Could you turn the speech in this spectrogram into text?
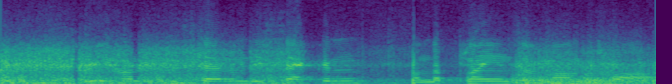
372nd on the plains of Monthois.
